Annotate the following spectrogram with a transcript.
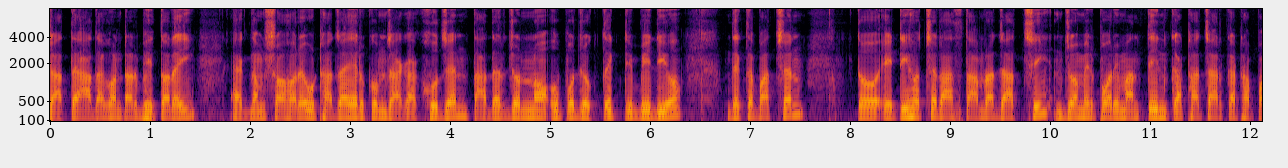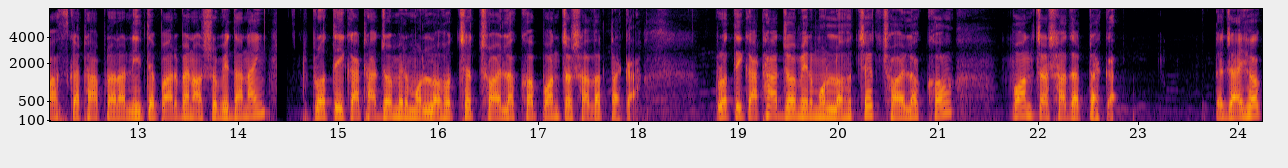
যাতে আধা ঘণ্টার ভিতরেই একদম শহরে উঠা যায় এরকম জায়গা খুঁজেন, তাদের জন্য উপযুক্ত একটি ভিডিও দেখতে পাচ্ছেন। তো এটি হচ্ছে রাস্তা, আমরা যাচ্ছি, জমির পরিমাণ তিন কাঠা, চার কাঠা, পাঁচ কাঠা আপনারা নিতে পারবেন, অসুবিধা নাই। প্রতি কাঠা জমির মূল্য হচ্ছে ছয় লক্ষ পঞ্চাশ হাজার টাকা। প্রতি কাঠা জমির মূল্য হচ্ছে ছয় লক্ষ পঞ্চাশ হাজার টাকা। তো যাই হোক,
